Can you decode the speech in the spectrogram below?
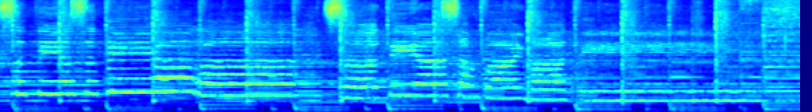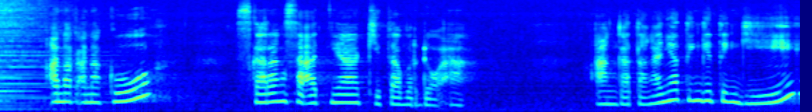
Setia setialah, setia sampai mati Anak-anakku, sekarang saatnya kita berdoa. Angkat tangannya tinggi-tinggi,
